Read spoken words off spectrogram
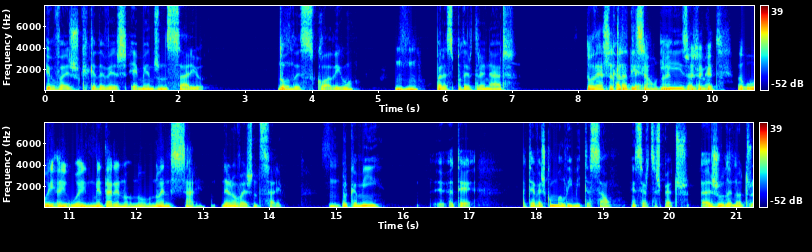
Eu vejo que cada vez é menos necessário todo uhum. esse código uhum. para se poder treinar toda essa Karaté. tradição, não é? Exatamente. Seja, o, o, a indumentária não, não, não, é necessária. Eu não vejo necessária. Hum. Porque a mim, até, até vejo como uma limitação em certos aspectos. Ajuda, uhum. noutros,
